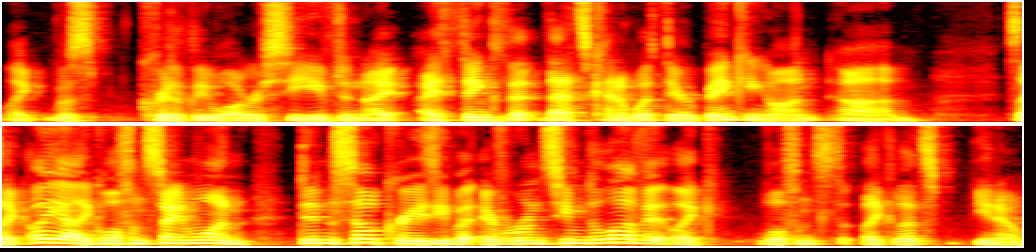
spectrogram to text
like was critically well received. And I I think that that's kind of what they're banking on. Um, it's like oh yeah, like Wolfenstein One didn't sell crazy, but everyone seemed to love it. Like Wolfenstein, like let's you know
